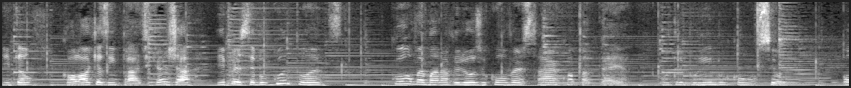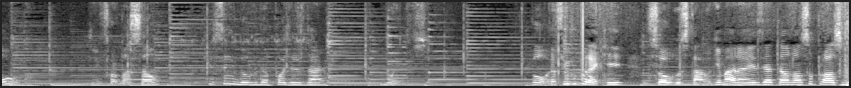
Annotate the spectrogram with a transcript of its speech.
Então, coloque-as em prática já e perceba o quanto antes como é maravilhoso conversar com a plateia, contribuindo com o seu pouco de informação que sem dúvida pode ajudar muitos. Bom, eu fico por aqui. Sou Gustavo Guimarães e até o nosso próximo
